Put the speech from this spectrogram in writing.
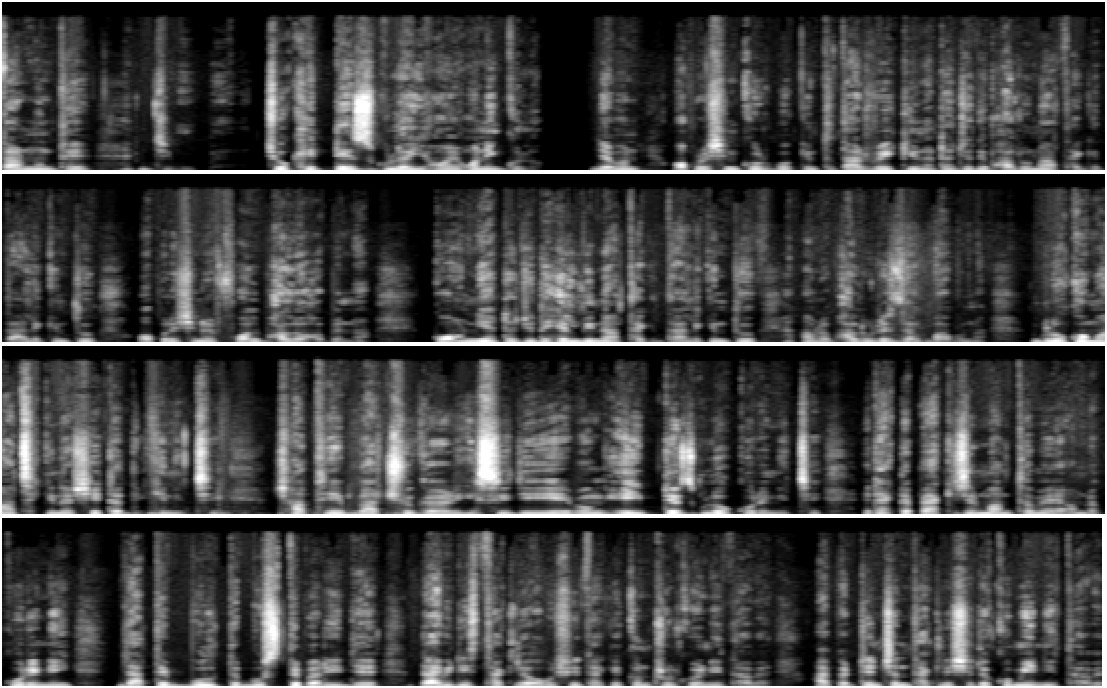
তার মধ্যে চোখের টেস্টগুলোই হয় অনেকগুলো। যেমন অপারেশন করব কিন্তু তার রেটিনাটা যদি ভালো না থাকে তাহলে কিন্তু অপারেশনের ফল ভালো হবে না। কর্নিয়াটা যদি হেলদি না থাকে, তাহলে কিন্তু আমরা ভালো রেজাল্ট পাবো না। গ্লোকোমা আছে কি না সেটা দেখে নিচ্ছি। সাথে ব্লাড সুগার ইসিজি এবং এই টেস্টগুলো করে নিচ্ছি। এটা একটা প্যাকেজের মাধ্যমে আমরা করে নিই, যাতে বলতে, বুঝতে পারি যে ডায়াবেটিস থাকলে অবশ্যই তাকে কন্ট্রোল করে নিতে হবে। হাইপার টেনশন থাকলে সেটা কমিয়ে নিতে হবে।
